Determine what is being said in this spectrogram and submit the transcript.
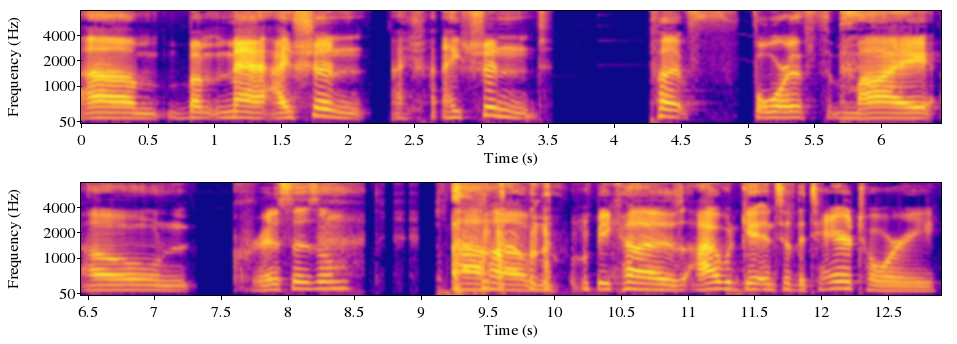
Um, but Matt, I shouldn't. I, I shouldn't put forth my own criticism. Um, because I would get into the territory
